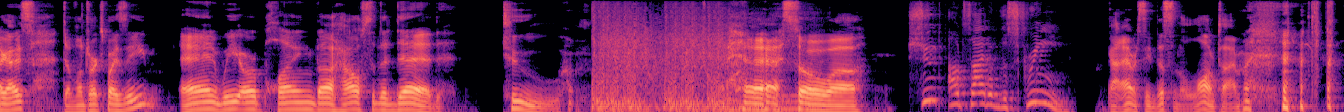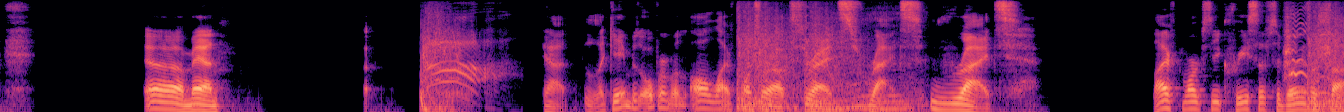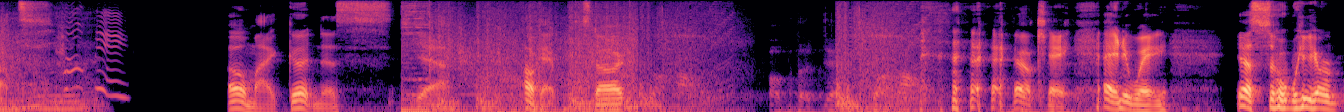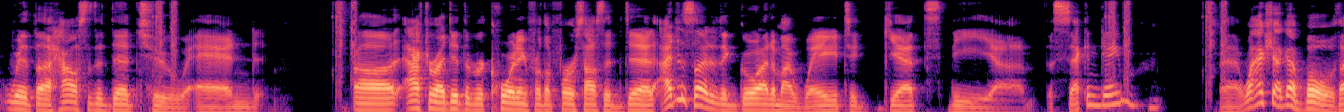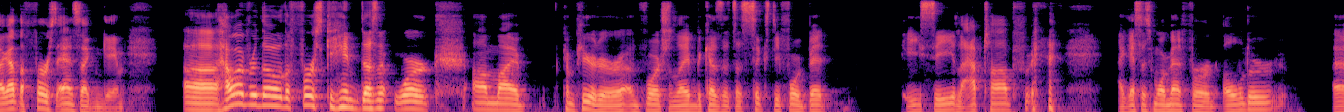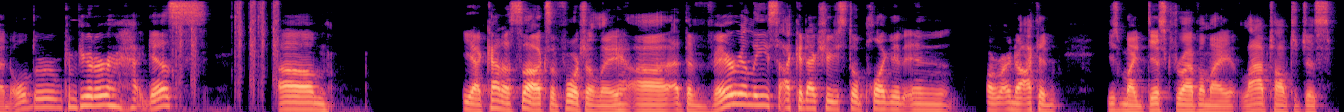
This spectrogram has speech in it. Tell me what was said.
Hi guys, Devil Hunter XYZ, and we are playing The House of the Dead 2. so, uh... Shoot outside of the screen. God, I haven't seen this in a long time. oh, man. Yeah, the game is over when all life marks are out. Right, right, right. Life marks decrease if civilians are shot. Oh my goodness. Yeah. Okay, start. okay. Anyway, yes, so we are with uh, House of the Dead 2, and uh, after I did the recording for the first House of the Dead, I decided to go out of my way to get the uh, the second game. Uh, well, actually, I got both. I got the first and second game. Uh, however, though, the first game doesn't work on my computer, unfortunately, because it's a 64-bit PC laptop. I guess it's more meant for an older, an older computer. I guess. Um, yeah, kind of sucks, unfortunately. Uh, at the very least, I could actually still plug it in, or no, I could use my disk drive on my laptop to just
